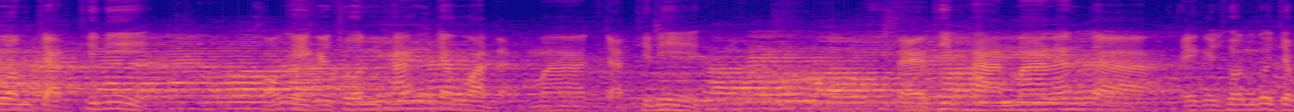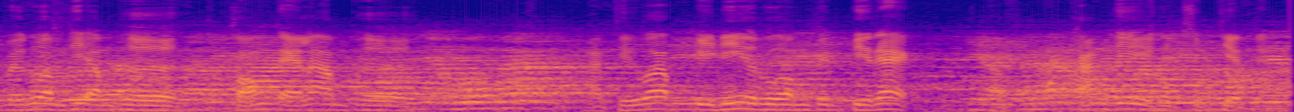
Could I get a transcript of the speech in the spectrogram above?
รวมจัดที่นี่ของเอกชนทั้งจังหวัดมาจัดที่นี่ แต่ที่ผ่านมานั้นจะเอกชนก็จะไปร่วมที่อำเภอของแต่ละอำเภอ ถือว่าปีนี้รวมเป็นปีแรกครั้งที่ 67เนี่ย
